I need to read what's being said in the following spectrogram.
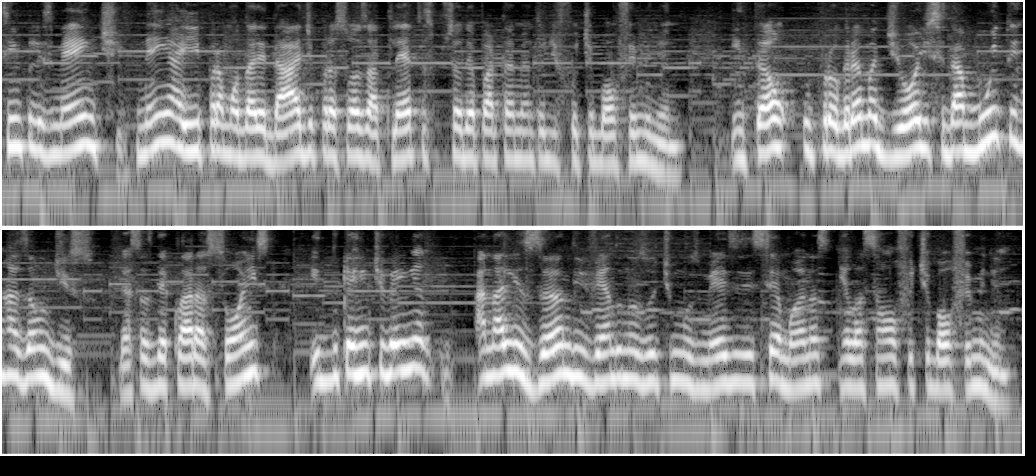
simplesmente nem aí para a modalidade, para suas atletas, para o seu departamento de futebol feminino. Então, o programa de hoje se dá muito em razão disso, dessas declarações e do que a gente vem analisando e vendo nos últimos meses e semanas em relação ao futebol feminino.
